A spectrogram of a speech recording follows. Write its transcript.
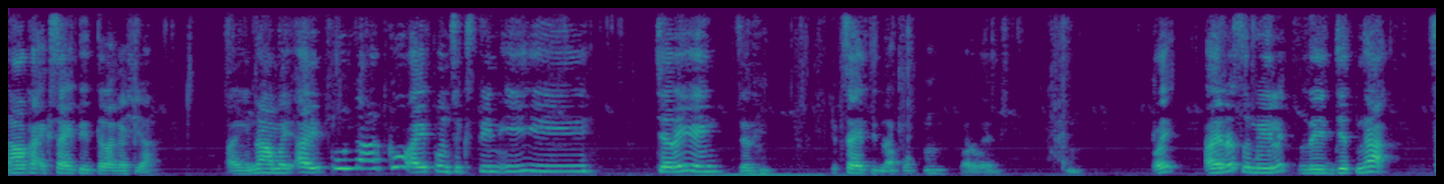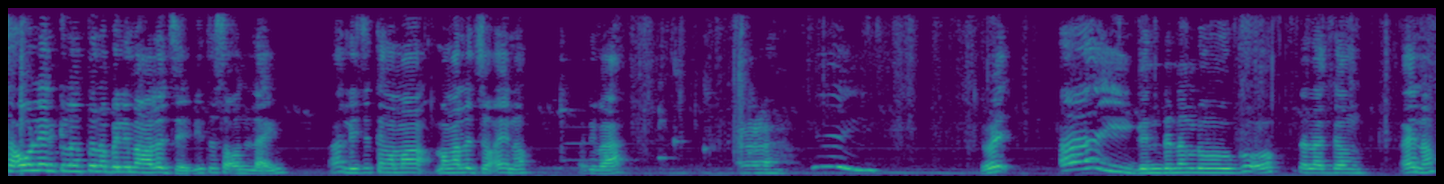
Nakaka-excited talaga siya. Ayun na, may iPhone na ako. iPhone 16e. Charing. Charing. Excited na ako. Mm, para ba yun? Mm. Uy, na, sumilit. Legit nga. Sa online ko lang to nabili mga lods eh. Dito sa online. Ah, legit nga mga, mga lods. Oh. Ayun, no? Oh, di ba? Yay. Ay, ganda ng logo, oh. Talagang, ayun, no?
